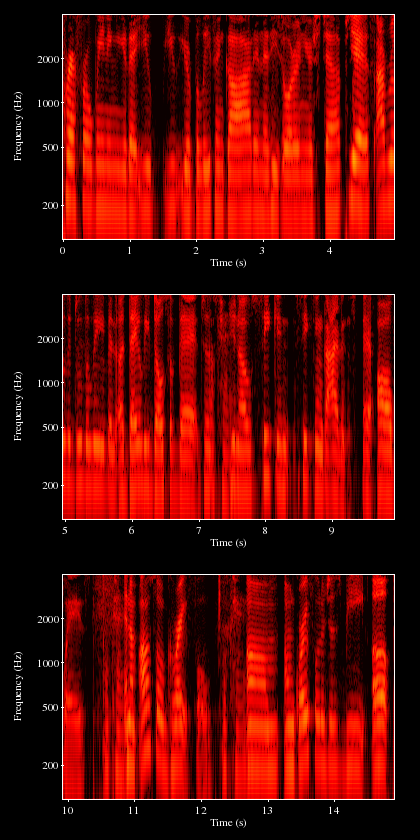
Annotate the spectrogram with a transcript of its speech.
Prayerful meaning you that you you your belief in God and that He's ordering your steps. Yes, I really do believe in a daily dose of that. Just Okay. you know, seeking seeking guidance at always. Okay. And I'm also grateful. Okay. Um, I'm grateful to just be up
